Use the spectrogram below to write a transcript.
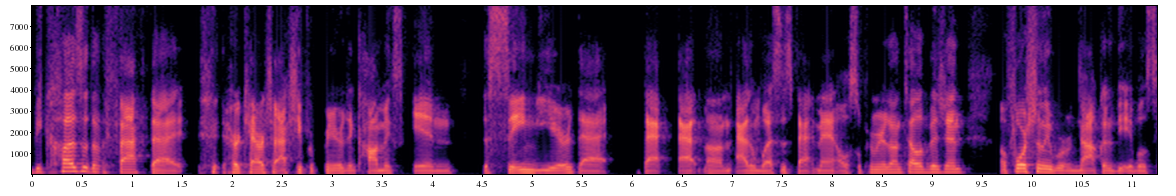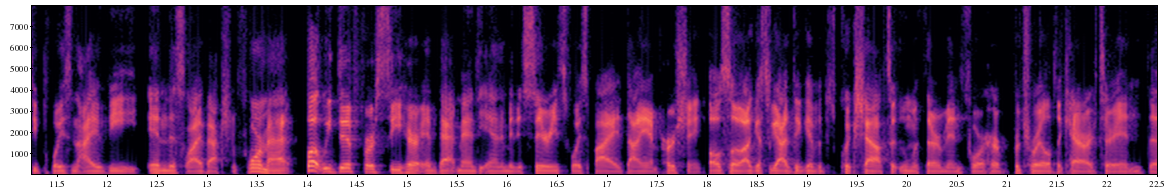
because of the fact that her character actually premiered in comics in the same year that Bat at um, Adam West's Batman also premiered on television. Unfortunately, we're not going to be able to see Poison Ivy in this live action format, but we did first see her in Batman the Animated Series, voiced by Diane Pershing. Also, I guess we got to give a quick shout out to Uma Thurman for her portrayal of the character in the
